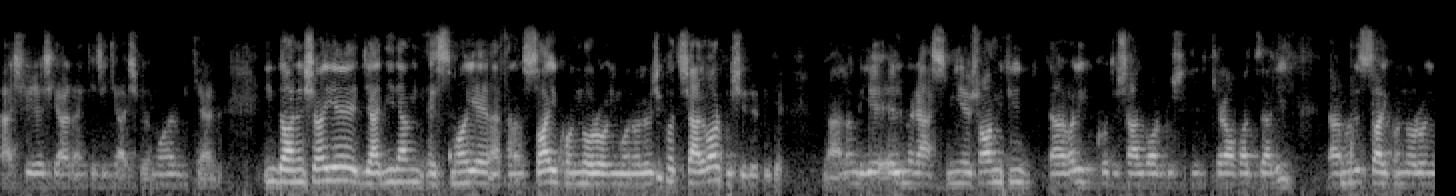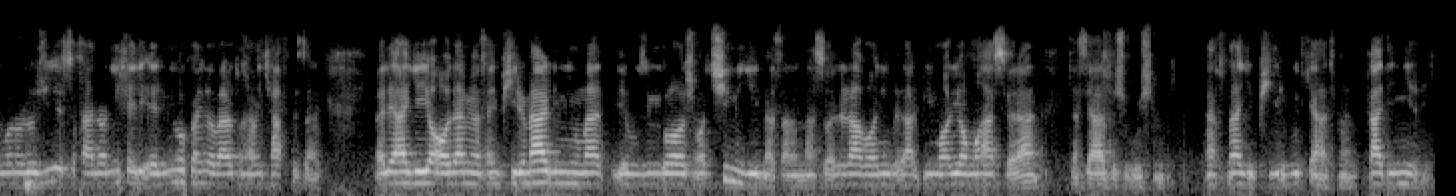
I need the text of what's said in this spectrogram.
تشویقش کردن که چه کشف مهمی کرده این دانشای جدید هم این اسمای مثلا سایکو نورو ایمونولوژی کت شلوار پوشیده دیگه. الان دیگه علم رسمیه. شما می‌تونید در حالی که کت شلوار پوشیدید کراوات زدید در مورد سایکو نورو ایمونولوژی سخنرانی خیلی علمی بکنید و براتون همه کف بزنید ولی اگه یه آدمی مثلا پیرمردی می اومد یه روزی میگه شما چی میگید؟ مثلا مسائل روانی در بیماری ها موثرن کسی حرفشو گوش میده مثلا اگه پیر بود که حتما. قدیمیه دیگه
